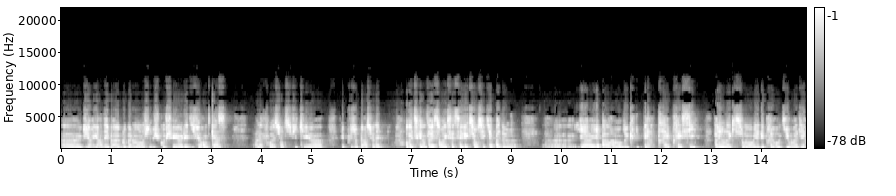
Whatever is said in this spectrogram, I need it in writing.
que j'ai regardé, bah, globalement, je, cochais les différentes cases, à la fois scientifiques et, plus opérationnelles. En fait, ce qui est intéressant avec cette sélection, c'est qu'il n'y a pas de, il y a, pas vraiment de critères très précis. Enfin, il y en a qui sont, il y a des prérequis, on va dire,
